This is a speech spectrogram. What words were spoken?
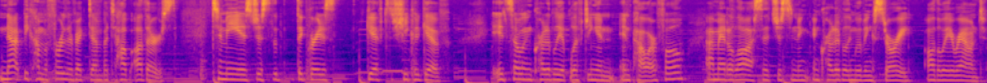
not become a further victim, but to help others, to me is just the, the greatest gift she could give. It's so incredibly uplifting and, and powerful. I'm at a loss. It's just an incredibly moving story all the way around.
